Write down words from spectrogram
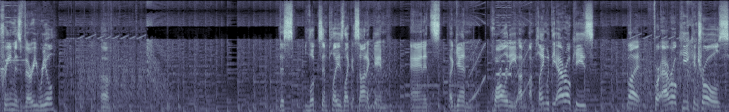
Cream is very real? Oh. This looks and plays like a Sonic game, and it's, again, quality. I'm, I'm playing with the arrow keys, but for arrow key controls,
